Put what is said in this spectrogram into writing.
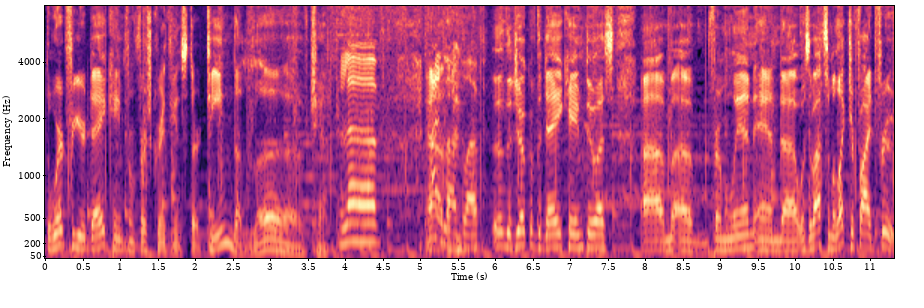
The word for your day came from 1 Corinthians 13, the love chapter. Love. I Uh, love love. Uh, The joke of the day came to us um, uh, from Lynn and uh, was about some electrified fruit.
